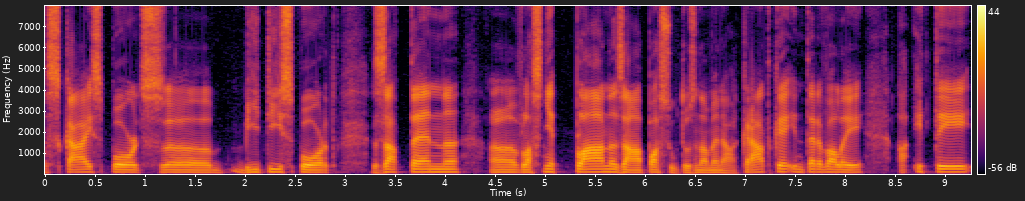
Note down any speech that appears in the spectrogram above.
Sky Sports, BT Sport za ten vlastně plán zápasu, to znamená krátké intervaly a i ty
